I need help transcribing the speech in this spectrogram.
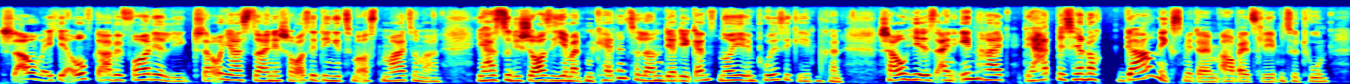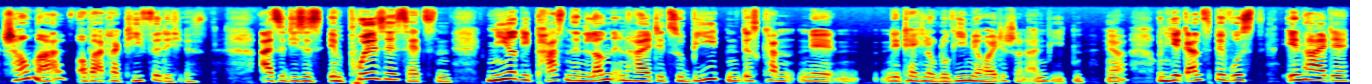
Schau, welche Aufgabe vor dir liegt. Schau, hier hast du eine Chance, Dinge zum ersten Mal zu machen. Hier hast du die Chance, jemanden kennenzulernen, der dir ganz neue Impulse geben kann. Schau, hier ist ein Inhalt, der hat bisher noch gar nichts mit deinem Arbeitsleben zu tun. Schau mal, ob er attraktiv für dich ist. Also dieses Impulse setzen, mir die passenden Lerninhalte zu bieten, das kann eine, eine Technologie mir heute schon anbieten. Ja? Und hier ganz bewusst Inhalte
